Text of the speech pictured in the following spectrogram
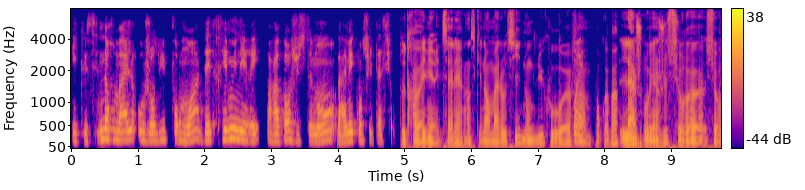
et que c'est normal aujourd'hui pour moi d'être rémunéré par rapport justement bah, à mes consultations. Tout travail mérite salaire, hein, ce qui est normal aussi, donc du coup, pourquoi pas. Là, je reviens juste sur, sur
